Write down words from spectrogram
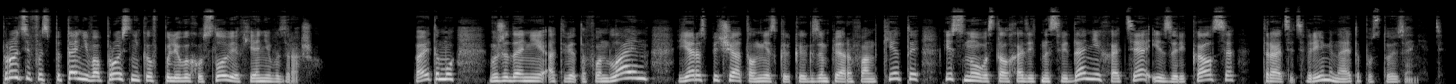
Против испытаний вопросников в полевых условиях я не возражал. Поэтому в ожидании ответов онлайн я распечатал несколько экземпляров анкеты и снова стал ходить на свидания, хотя и зарекался тратить время на это пустое занятие.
